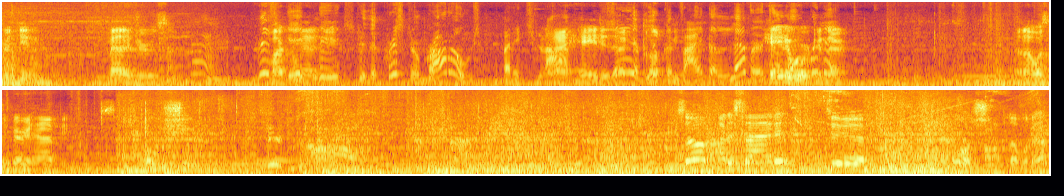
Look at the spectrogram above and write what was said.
freaking managers. Hmm. This gate leads to the Crystal Grottos, but it's locked. I hated that See if you can find a lever to Hated working it. there. And I wasn't very happy. Oh shoot. So I decided to oh shoot, leveled up.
